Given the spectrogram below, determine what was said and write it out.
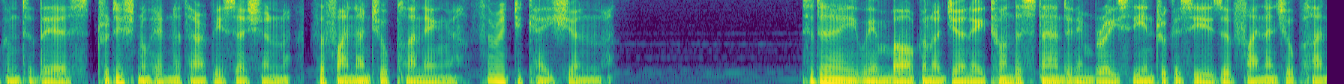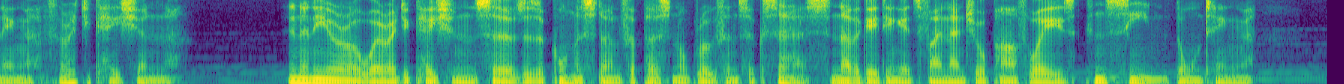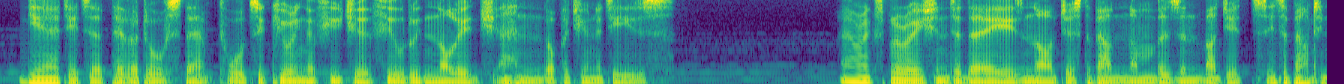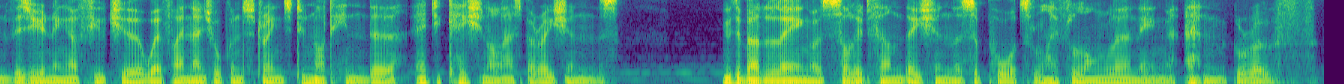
welcome to this traditional hypnotherapy session for financial planning for education. Today, we embark on a journey to understand and embrace the intricacies of financial planning for education. In an era where education serves as a cornerstone for personal growth and success, navigating its financial pathways can seem daunting. Yet it's a pivotal step towards securing a future filled with knowledge and opportunities. Our exploration today is not just about numbers and budgets, it's about envisioning a future where financial constraints do not hinder educational aspirations. It's about laying a solid foundation that supports lifelong learning and growth.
